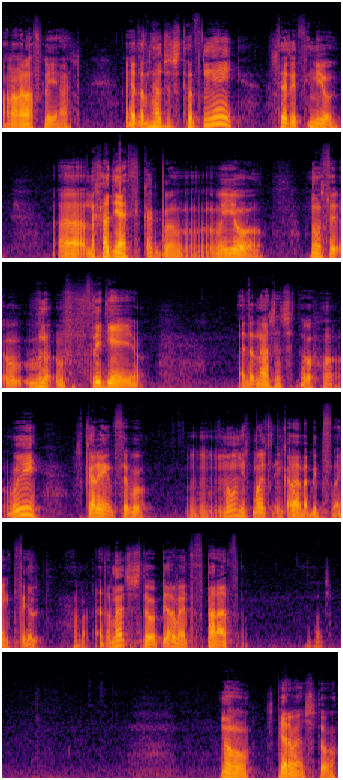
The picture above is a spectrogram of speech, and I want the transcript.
она на вас влияет. Это значит, что с ней, с этой семьей, э, находясь как бы в ее, ну, в, в, в среде ее, это значит, что вы, скорее всего, ну, не сможете никогда добиться своих целей. Вот. Это значит, что первое это сепарация. Вот. Ну, первое, что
